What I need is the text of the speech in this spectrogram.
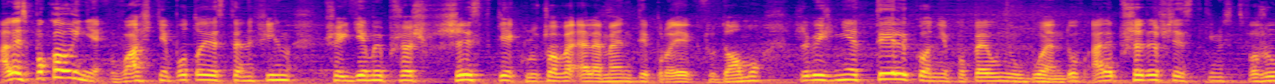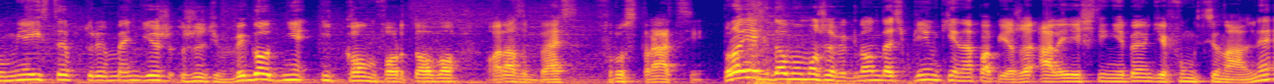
Ale spokojnie, właśnie po to jest ten film. Przejdziemy przez wszystkie kluczowe elementy projektu domu, żebyś nie tylko nie popełnił błędów, ale przede wszystkim stworzył miejsce, w którym będziesz żyć wygodnie i komfortowo oraz bez frustracji. Projekt domu może wyglądać pięknie na papierze, ale jeśli nie będzie funkcjonalny,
